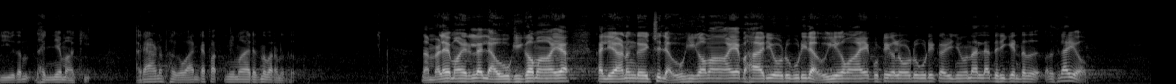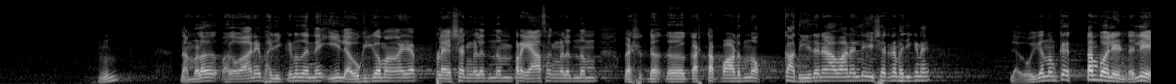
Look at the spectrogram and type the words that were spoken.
ജീവിതം ധന്യമാക്കി. ആരാണ് ഭഗവാന്റെ പത്നിമാരെന്ന് പറയുന്നത് നമ്മളെ മാതിരിയുള്ള ലൗകികമായ കല്യാണം കഴിച്ച് ലൗകികമായ ഭാര്യയോടുകൂടി ലൗകികമായ കുട്ടികളോടുകൂടി കഴിഞ്ഞു എന്നല്ല ധരിക്കേണ്ടത്. മനസ്സിലായോ? നമ്മൾ ഭഗവാനെ ഭജിക്കുന്നത് തന്നെ ഈ ലൗകികമായ ക്ലേശങ്ങളിൽ നിന്നും പ്രയാസങ്ങളിൽ നിന്നും വിഷ കഷ്ടപ്പാടിൽ നിന്നും ഒക്കെ അതീതനാവാനല്ലേ ഈശ്വരനെ ഭജിക്കണേ? ലൗകികം നമുക്ക് പോലെ ഉണ്ട് അല്ലേ?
